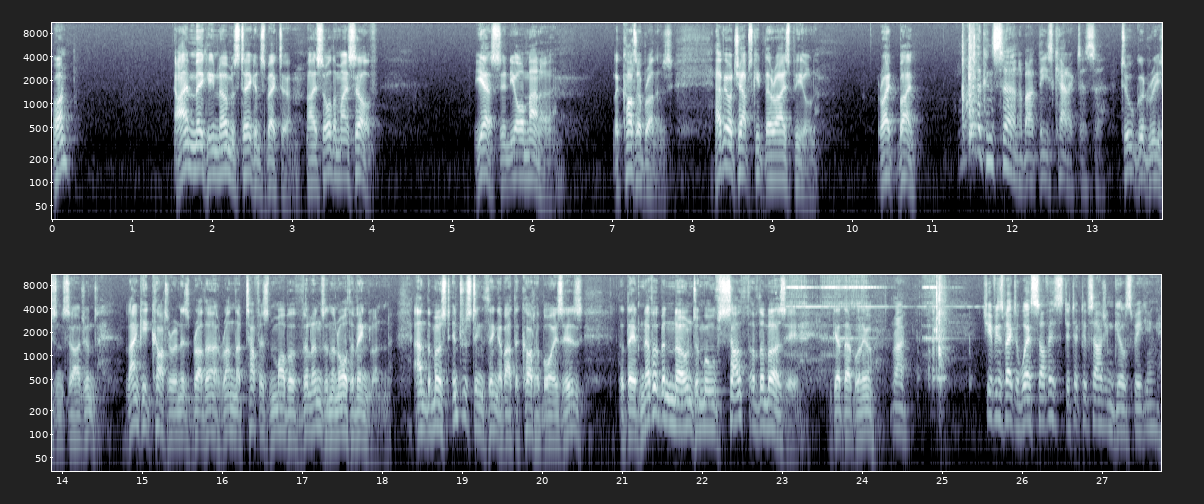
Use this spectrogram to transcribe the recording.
What? I'm making no mistake, Inspector. I saw them myself. Yes, in your manner. The Cotter brothers. Have your chaps keep their eyes peeled. Right, bye. Why the concern about these characters, sir? Two good reasons, Sergeant. Lanky Cotter and his brother run the toughest mob of villains in the north of England. And the most interesting thing about the Cotter boys is that they've never been known to move south of the Mersey. Get that, will you? Right. Chief Inspector West's office, Detective Sergeant Gill speaking.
